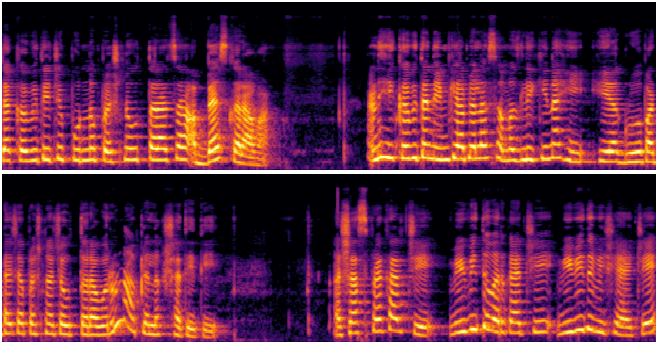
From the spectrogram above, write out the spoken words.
त्या कवितेचे पूर्ण प्रश्न उत्तराचा अभ्यास करावा. आणि ही कविता नेमकी आपल्याला समजली की नाही हे या गृहपाठाच्या प्रश्नाच्या उत्तरावरून आपल्या लक्षात येते. अशाच प्रकारचे विविध वर्गाचे विविध विषयाचे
